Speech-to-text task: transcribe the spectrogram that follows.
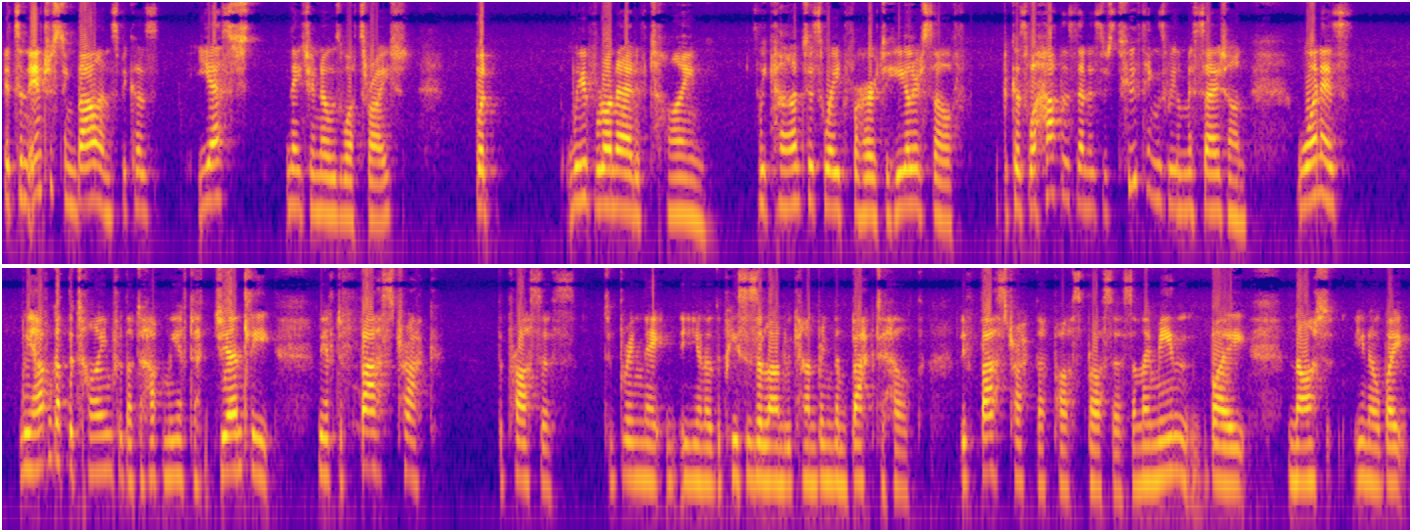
it's an interesting balance because yes, nature knows what's right, but we've run out of time We can't just wait for her to heal herself because what happens then is there's two things we'll miss out on. One is we haven't got the time for that to happen. We have to gently, we have to fast track the process to bring you know the pieces of land we can bring them back to health. We fast track that process, and I mean by not you know by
